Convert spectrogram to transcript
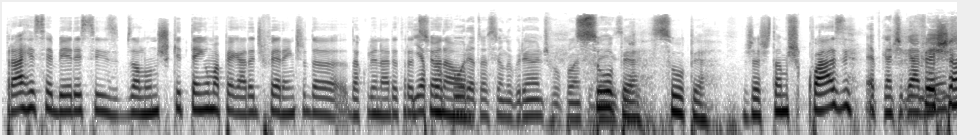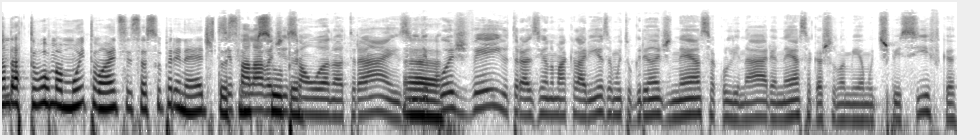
para receber esses alunos que têm uma pegada diferente da, da culinária tradicional. Procura está sendo grande para o plant-based. Super, super. Já estamos quase É porque antigamente fechando a turma muito antes, isso é super inédito. você assim, falava super. disso há um ano atrás É. e depois veio trazendo uma clareza muito grande nessa culinária, nessa gastronomia muito específica,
